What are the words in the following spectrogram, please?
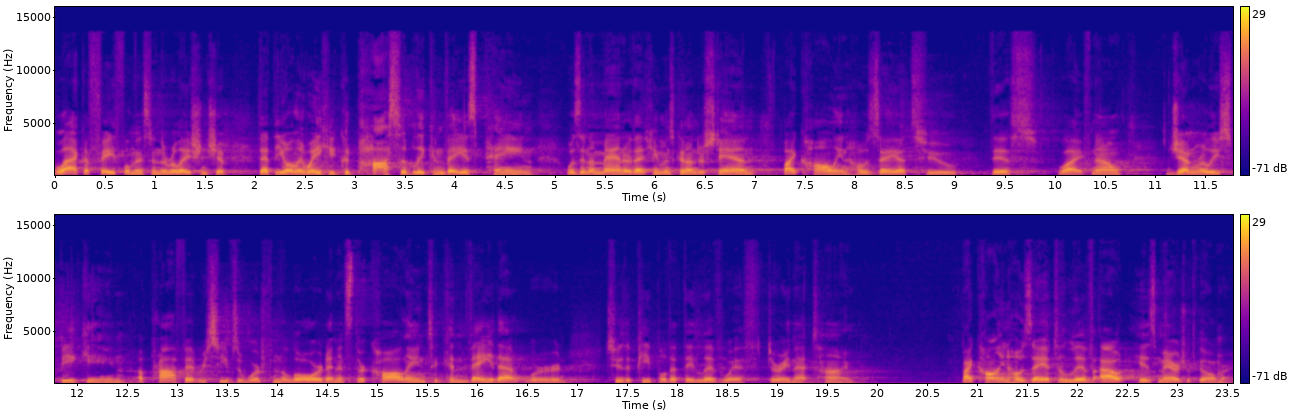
lack of faithfulness in the relationship that the only way he could possibly convey his pain was in a manner that humans could understand by calling Hosea to this life. Now, generally speaking, a prophet receives a word from the Lord, and it's their calling to convey that word to the people that they live with during that time. By calling Hosea to live out his marriage with Gomer,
